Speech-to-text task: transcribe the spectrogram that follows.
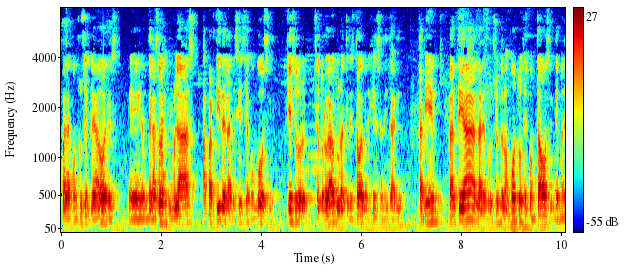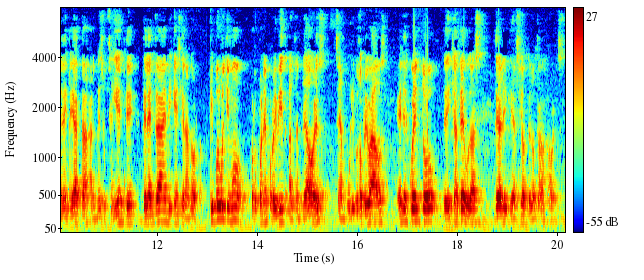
para con sus empleadores eh, de las horas acumuladas a partir de la licencia con goce que se otorgaron durante el estado de emergencia sanitaria. También plantea la devolución de los montos descontados de manera inmediata al mes subsiguiente de la entrada en vigencia de la norma. Y por último, propone prohibir a los empleadores, sean públicos o privados, el descuento de dichas deudas de la liquidación de los trabajadores.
